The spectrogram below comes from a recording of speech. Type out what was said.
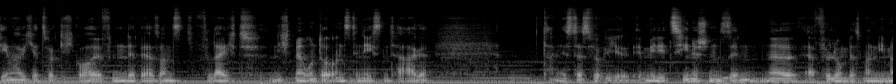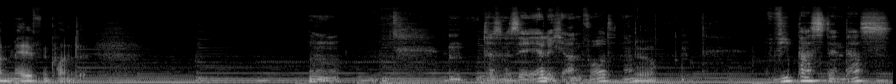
dem habe ich jetzt wirklich geholfen, der wäre sonst vielleicht nicht mehr unter uns die nächsten Tage, dann ist das wirklich im medizinischen Sinn eine Erfüllung, dass man jemandem helfen konnte. Hm. Das ist eine sehr ehrliche Antwort. Ne? Ja. Wie passt denn das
